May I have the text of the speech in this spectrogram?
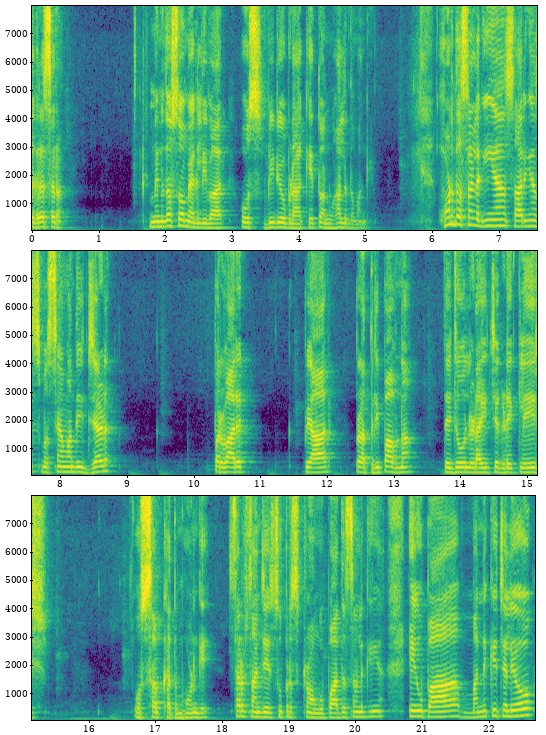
ਅਗਰਸਰ ਹਾਂ ਮੈਨੂੰ ਦੱਸੋ ਮੈਂ ਅਗਲੀ ਵਾਰ ਉਸ ਵੀਡੀਓ ਬਣਾ ਕੇ ਤੁਹਾਨੂੰ ਹੱਲ ਦਵਾਂਗੀ। ਹੁਣ ਦੱਸਣ ਲੱਗੀ ਹਾਂ ਸਾਰੀਆਂ ਸਮੱਸਿਆਵਾਂ ਦੀ ਜੜ ਪਰਿਵਾਰਕ ਪਿਆਰ, ਭਰਾਤਰੀ ਭਾਵਨਾ ਤੇ ਜੋ ਲੜਾਈ ਝਗੜੇ ਕਲੇਸ਼ ਉਹ ਸਭ ਖਤਮ ਹੋਣਗੇ। ਸਰਵ ਸਾਂਝੇ ਸੁਪਰ ਸਟਰੋਂਗ ਉਪਾਅ ਦੱਸਣ ਲੱਗੀ ਆ ਇਹ ਉਪਾਅ ਮੰਨ ਕੇ ਚੱਲਿਓ,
